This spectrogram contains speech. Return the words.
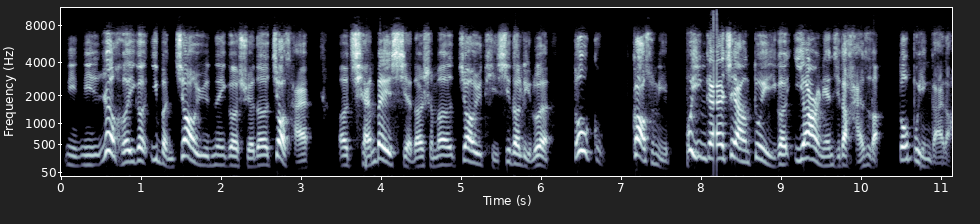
你你任何一个一本教育那个学的教材，呃，前辈写的什么教育体系的理论，都告告诉你不应该这样对一个一二年级的孩子的，都不应该的。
